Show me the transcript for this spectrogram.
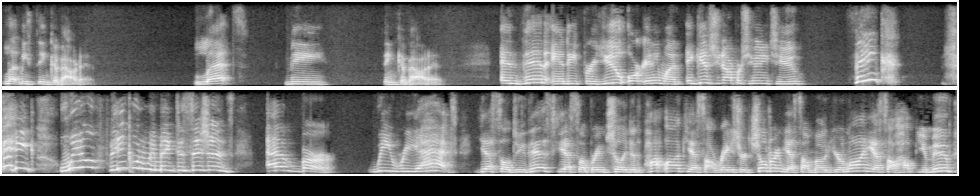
Let me think about it. Let me think about it. And then, Andy, for you or anyone, it gives you an opportunity to think. Think. We don't think when we make decisions ever. We react. Yes, I'll do this. Yes, I'll bring chili to the potluck. Yes, I'll raise your children. Yes, I'll mow your lawn. Yes, I'll help you move.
